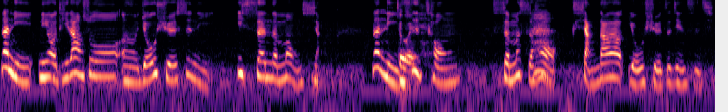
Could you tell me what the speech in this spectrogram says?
那你你有提到说，呃，游学是你一生的梦想，那你对是从什么时候 想到要游学这件事情？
